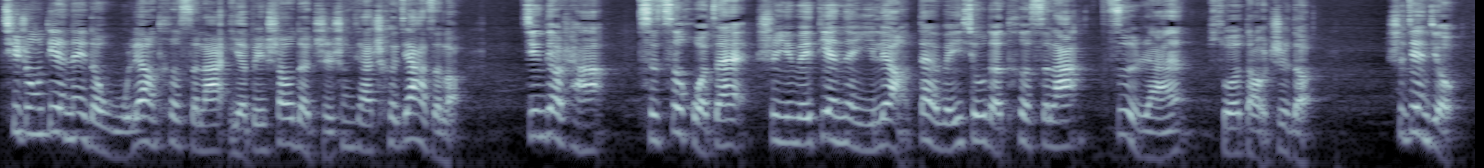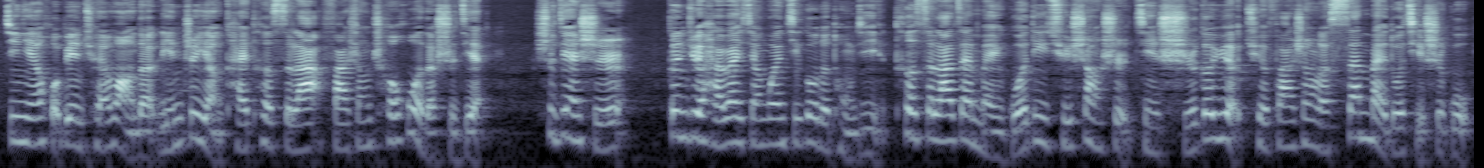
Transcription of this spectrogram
其中店内的五辆特斯拉也被烧得只剩下车架子了。经调查。此次火灾是因为店内一辆待维修的特斯拉自燃所导致的。事件九，今年火遍全网的林志颖开特斯拉发生车祸的事件。事件十，根据海外相关机构的统计，特斯拉在美国地区上市仅十个月，却发生了三百多起事故，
